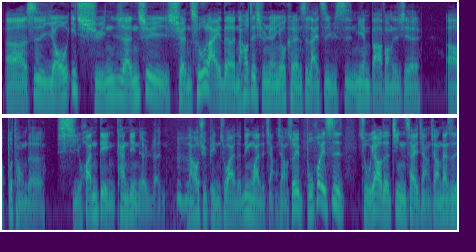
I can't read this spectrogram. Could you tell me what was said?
呃是由一群人去选出来的，然后这群人有可能是来自于四面八方的一些呃不同的喜欢电影、看电影的人，然后去评出来的另外的奖项，所以不会是主要的竞赛奖项，但是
